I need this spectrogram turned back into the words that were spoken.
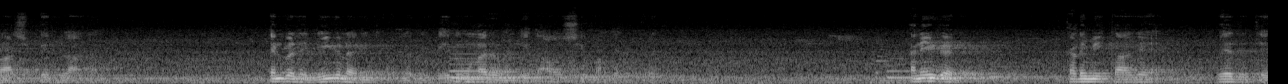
வாசிப்பீர்களாக என்பதை நீங்கள் அறிந்து கொள்ள வேண்டியது உணர வேண்டியது அவசியமாக இருக்கிறது. அநேகர் கடமைக்காக வேதத்தை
